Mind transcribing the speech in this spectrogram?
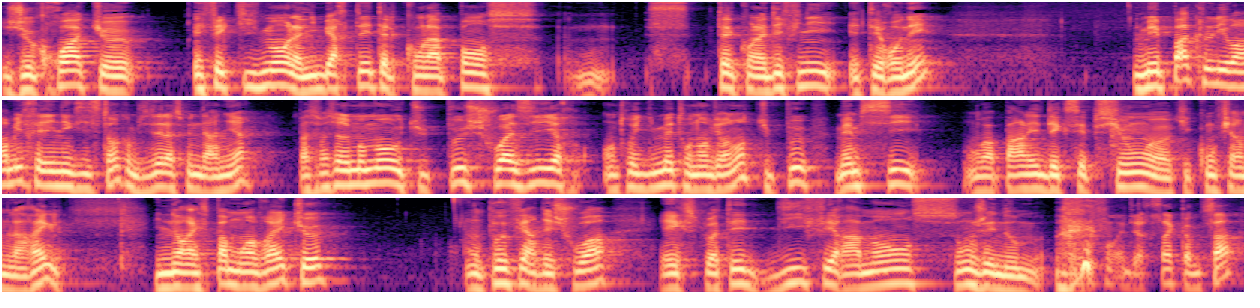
je crois que effectivement la liberté telle qu'on la pense, telle qu'on la définit, est erronée, mais pas que le libre arbitre est inexistant, comme je disais la semaine dernière, parce qu'à partir du moment où tu peux choisir entre guillemets ton environnement, tu peux, même si on va parler d'exceptions euh, qui confirment la règle, il n'en reste pas moins vrai que on peut faire des choix et exploiter différemment son génome. on va dire ça comme ça.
